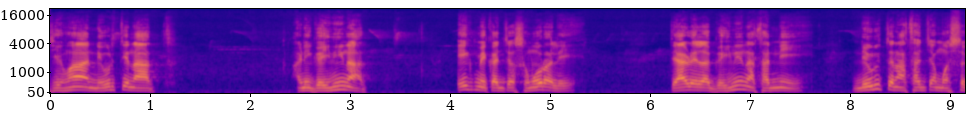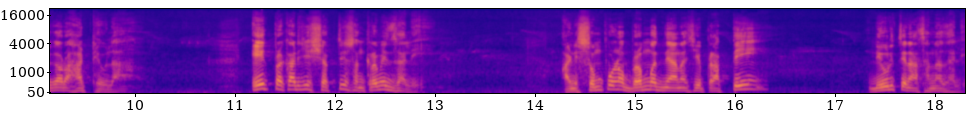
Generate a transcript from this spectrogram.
जेव्हा निवृत्तीनाथ आणि गहिनीनाथ एकमेकांच्या समोर आले त्यावेळेला गहिनीनाथांनी निवृत्तनाथांच्या मस्तकावर हात ठेवला. एक प्रकारची शक्ती संक्रमित झाली. आणि संपूर्ण ब्रह्मज्ञानाची प्राप्ती निवृत्तीनाथांना झाली.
